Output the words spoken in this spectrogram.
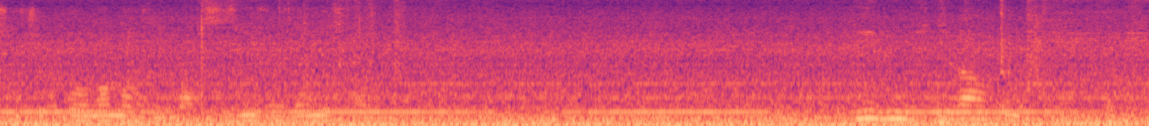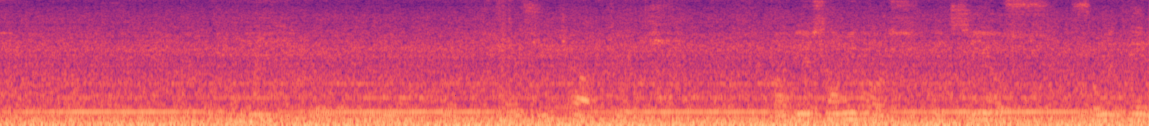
şey buçukta olmam lazım. Bak sizin yüzünüzden geç kaldım. Bir gün amigos, exios, someter.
